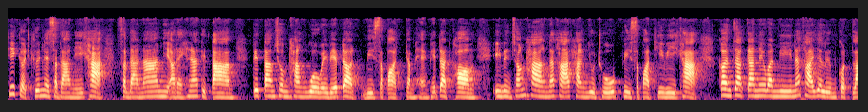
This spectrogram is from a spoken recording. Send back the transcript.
ที่เกิดขึ้นในสัปดาห์นี้ค่ะ สัปดาห์หน้ามีอะไรให้น่าติดตาม ติดตามชมทาง www.vsport กำแพงเพชร .com อีกหนึ่งช่องทางนะคะ ทาง YouTube vsport tv ค่ะ ก่อนจากกันในวันนี้นะคะ อย่าลืมกดไล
